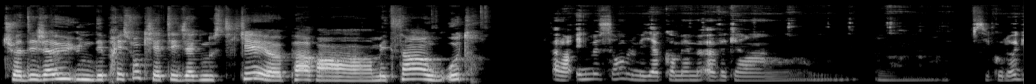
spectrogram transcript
tu as déjà eu une dépression qui a été diagnostiquée euh, par un médecin ou autre? Alors, il me semble, mais il y a quand même avec un, psychologue,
